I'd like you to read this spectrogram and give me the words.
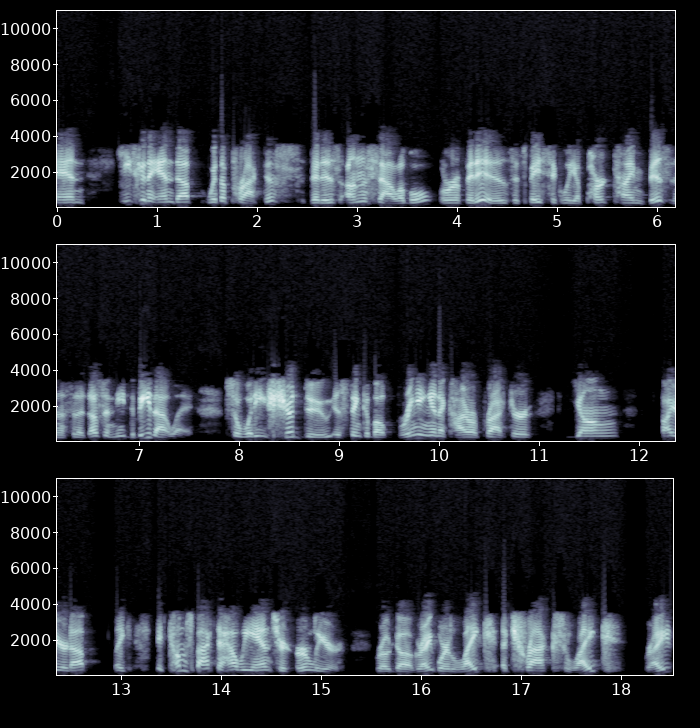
and he's going to end up with a practice that is unsellable, or if it is, it's basically a part-time business, and it doesn't need to be that way. So what he should do is think about bringing in a chiropractor, young, fired up. Like it comes back to how we answered earlier, Road Dog, right? Where like attracts like, right?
